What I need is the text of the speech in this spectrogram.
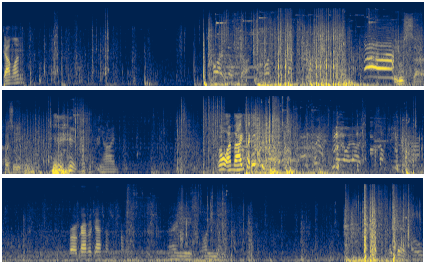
Down one. Fire sale done. Right You suck, pussy. Behind. Oh, I'm lagging. The team is KIA. It's up to you now. Bro, grab a gas mask or something. Alright, Ace, I'll use it. Right there. Oh.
